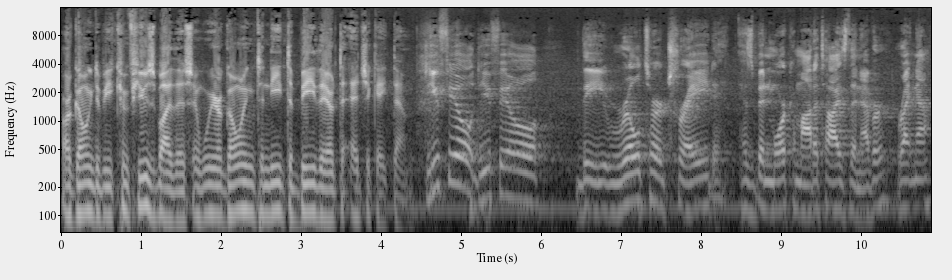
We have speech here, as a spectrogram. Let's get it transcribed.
are going to be confused by this, and we are going to need to be there to educate them." Do you feel? Do you feel? The realtor trade has been more commoditized than ever right now?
